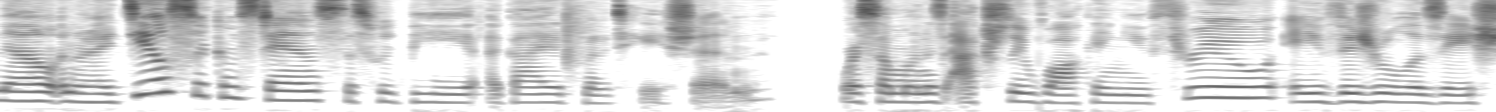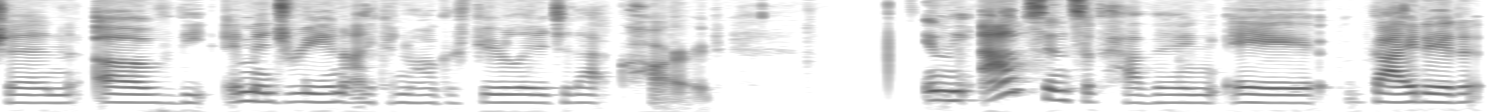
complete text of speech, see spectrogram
Now, in an ideal circumstance, this would be a guided meditation where someone is actually walking you through a visualization of the imagery and iconography related to that card. In the absence of having a guided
